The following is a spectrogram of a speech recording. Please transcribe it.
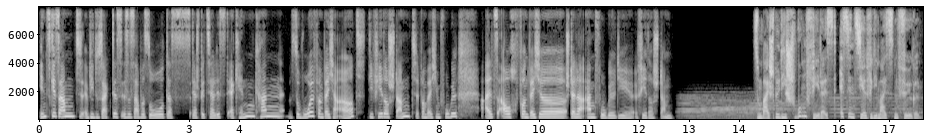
Insgesamt, wie du sagtest, ist es aber so, dass der Spezialist erkennen kann, sowohl von welcher Art die Feder stammt, von welchem Vogel, als auch von welcher Stelle am Vogel die Feder stammt. Zum Beispiel die Schwungfeder ist essentiell für die meisten Vögel.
